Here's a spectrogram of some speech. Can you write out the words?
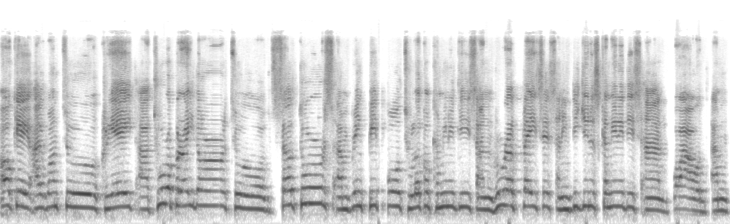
okay, I want to create a tour operator to sell tours and bring people to local communities and rural places and indigenous communities. And wow, I'm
